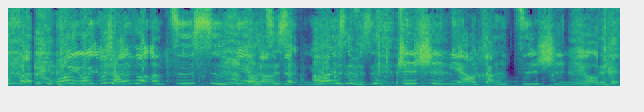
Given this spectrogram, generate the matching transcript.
分，我以为我想说，嗯，知识面是不是知识面？然后讲的是知识面，OK，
